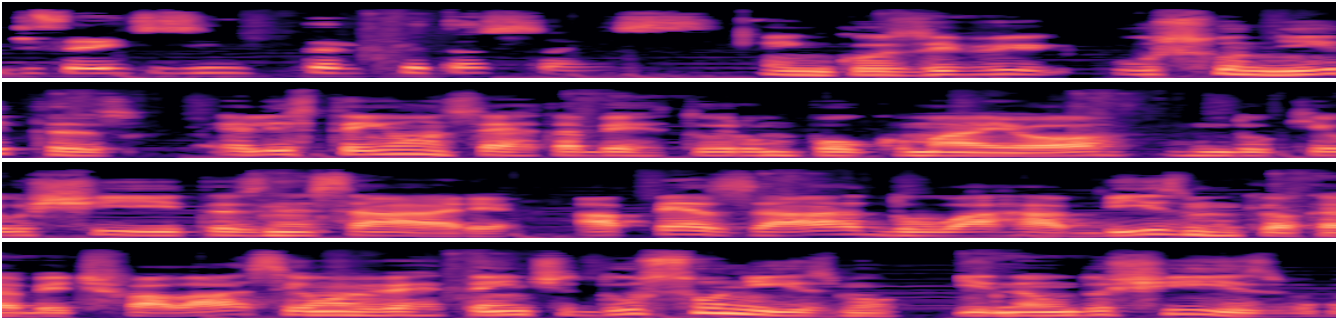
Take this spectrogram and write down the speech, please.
diferentes interpretações. Inclusive, os sunitas, eles têm uma certa abertura um pouco maior do que os xiitas nessa área. Apesar do arabismo que eu acabei de falar ser uma vertente do sunismo e não do xiismo.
